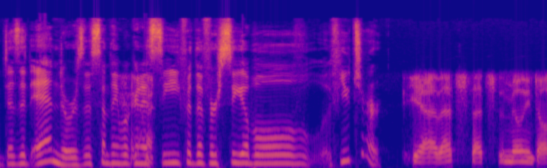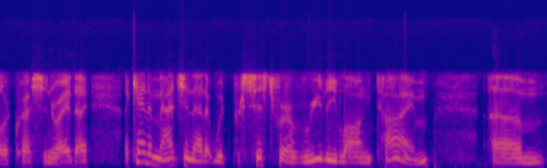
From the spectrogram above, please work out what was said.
does it end, or is this something we're going to see for the foreseeable future? Yeah, that's that's the million dollar question, right? I I can't imagine that it would persist for a really long time. Um,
